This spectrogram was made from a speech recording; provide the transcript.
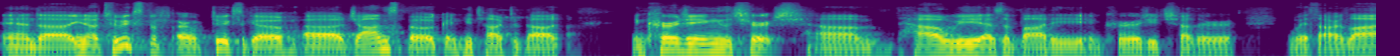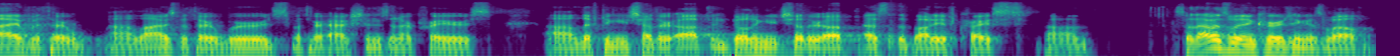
and uh, you know, two weeks before, two weeks ago, uh, John spoke and he talked about encouraging the church, um, how we as a body encourage each other with our life, with our uh, lives, with our words, with our actions, and our prayers, uh, lifting each other up and building each other up as the body of Christ. Um, so that was really encouraging as well.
